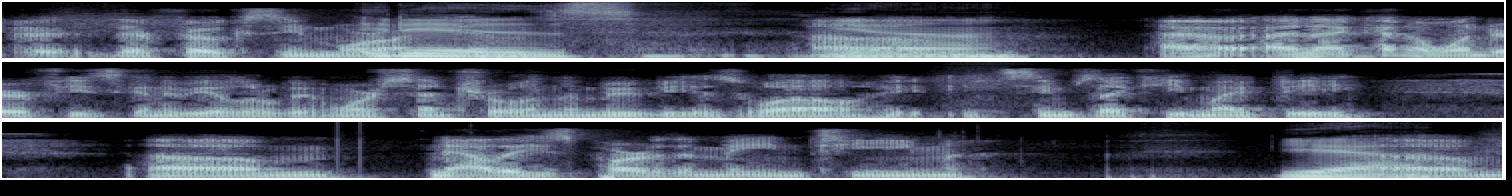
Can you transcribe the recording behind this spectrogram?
they're, they're focusing more it on is. Um, yeah. I, and I kind of wonder if he's going to be a little bit more central in the movie as well. He, it seems like he might be um, now that he's part of the main team. Yeah. um,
